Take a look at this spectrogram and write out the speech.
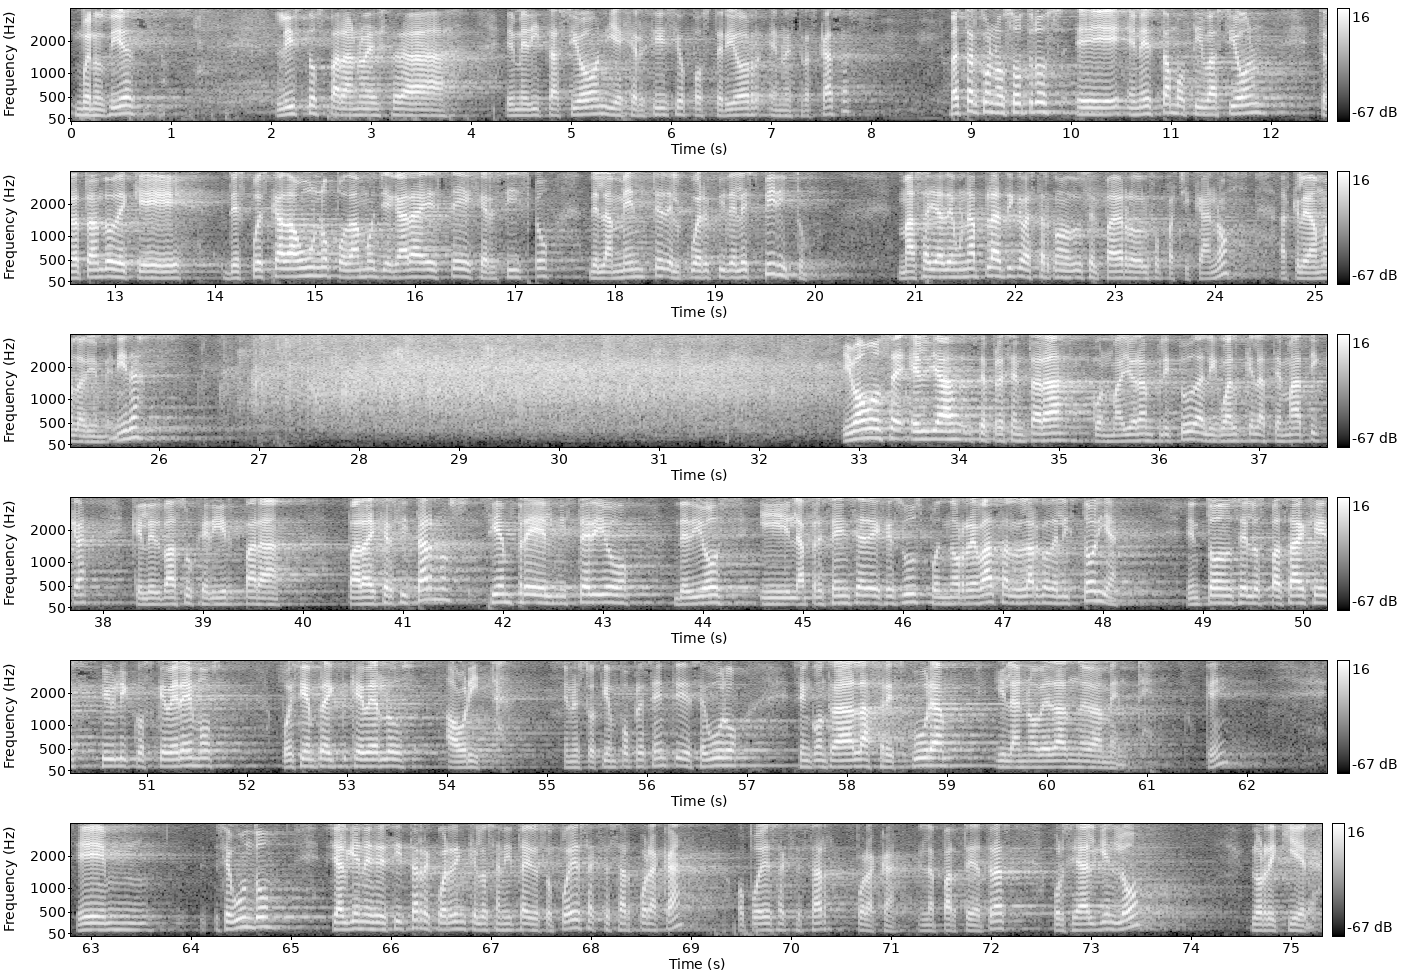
Buenos días, listos para nuestra meditación y ejercicio posterior en nuestras casas. Va a estar con nosotros eh, en esta motivación, tratando de que después cada uno podamos llegar a este ejercicio de la mente, del cuerpo y del espíritu. Más allá de una plática, va a estar con nosotros el Padre Rodolfo Pachicano, al que le damos la bienvenida. Y vamos, eh, él ya se presentará con mayor amplitud, al igual que la temática que les va a sugerir para, para ejercitarnos. Siempre el misterio de Dios y la presencia de Jesús pues nos rebasa a lo largo de la historia. Entonces los pasajes bíblicos que veremos pues siempre hay que verlos ahorita, en nuestro tiempo presente y de seguro se encontrará la frescura y la novedad nuevamente. ¿Okay? Em, segundo, si alguien necesita, recuerden que los sanitarios o puedes accesar por acá o puedes accesar por acá, en la parte de atrás, por si alguien lo, lo requiera.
